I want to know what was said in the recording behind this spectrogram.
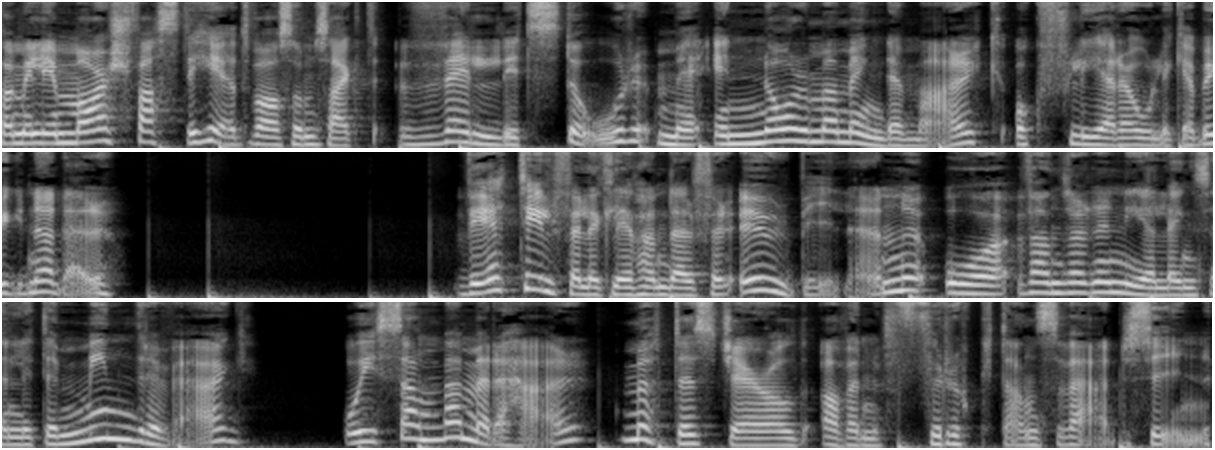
Familjen Marsh fastighet var som sagt väldigt stor med enorma mängder mark och flera olika byggnader. Vid ett tillfälle klev han därför ur bilen och vandrade ner längs en lite mindre väg och i samband med det här möttes Gerald av en fruktansvärd syn.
